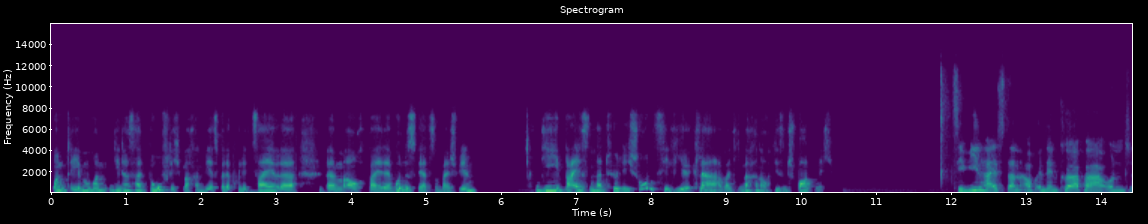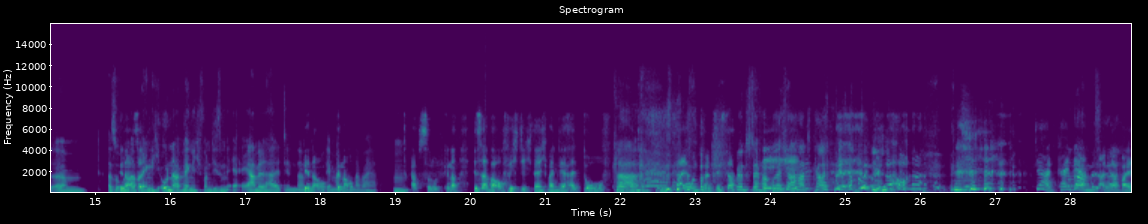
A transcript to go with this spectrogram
und eben Hunden, die das halt beruflich machen, wie jetzt bei der Polizei oder ähm, auch bei der Bundeswehr zum Beispiel. Die beißen natürlich schon zivil, klar, aber die machen auch diesen Sport nicht. Zivil heißt dann auch in den Körper und ähm, also genau, also unabhängig, also, unabhängig von diesem Ärmel halt, den, dann, genau, den man genau. dabei hat. Hm. Absolut, genau. Ist aber auch wichtig, ne? Ich meine, wäre halt doof, äh, Klar. Äh, wenn plötzlich sagt, Mensch, der Verbrecher nee. hat keine Ärmel. genau. der hat keinen Ärmel an dabei.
